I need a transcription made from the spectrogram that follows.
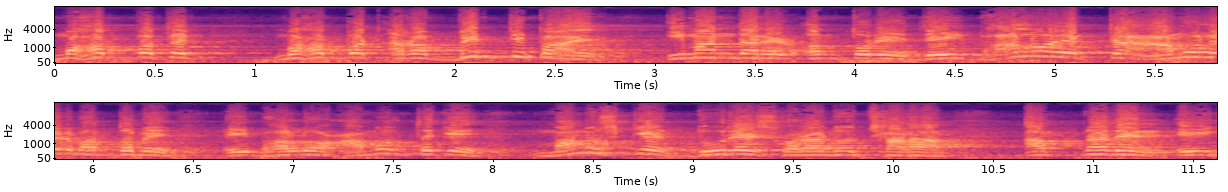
মহব্বতের, মহব্বত আরও বৃদ্ধি পায় ইমানদারের অন্তরে। যেই ভালো একটা আমলের মাধ্যমে, এই ভালো আমল থেকে মানুষকে দূরে সরানো ছাড়া আপনাদের এই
